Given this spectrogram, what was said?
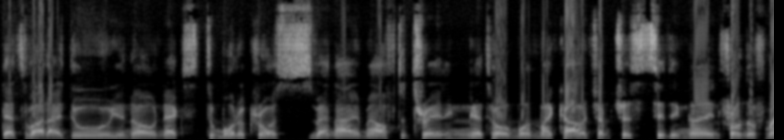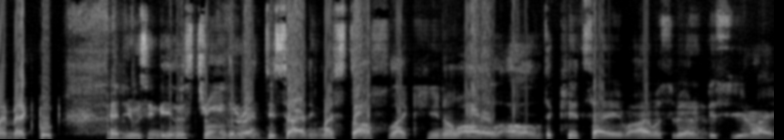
that's what I do, you know, next to motocross. When I'm after training at home on my couch, I'm just sitting uh, in front of my MacBook and using Illustrator and designing my stuff. Like, you know, all all the kits I I was wearing this year, I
